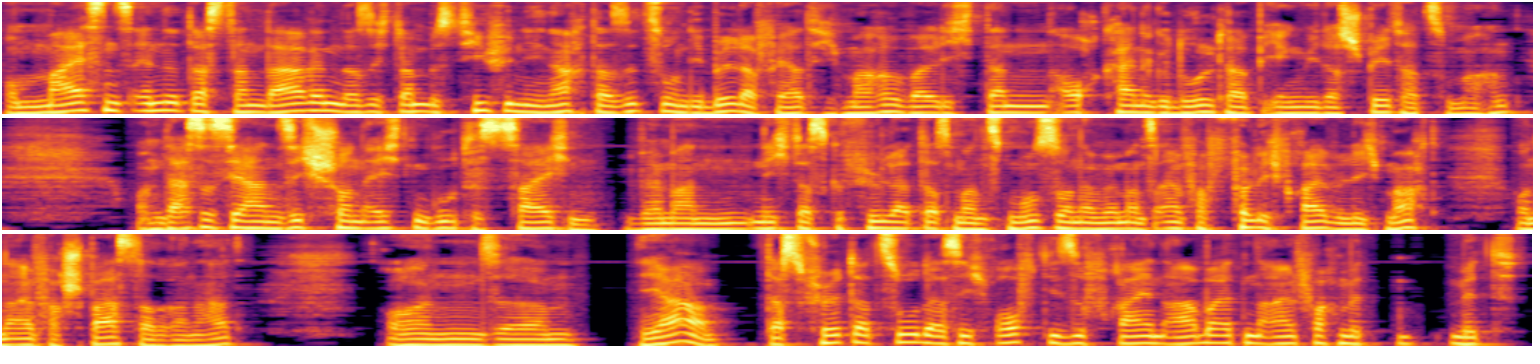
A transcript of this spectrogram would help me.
Und meistens endet das dann darin, dass ich dann bis tief in die Nacht da sitze und die Bilder fertig mache, weil ich dann auch keine Geduld habe, irgendwie das später zu machen. Und das ist ja an sich schon echt ein gutes Zeichen, wenn man nicht das Gefühl hat, dass man es muss, sondern wenn man es einfach völlig freiwillig macht und einfach Spaß daran hat. Und ähm, ja, das führt dazu, dass ich oft diese freien Arbeiten einfach mit, mit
